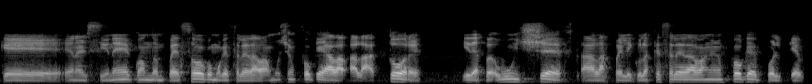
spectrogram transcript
que en el cine cuando empezó como que se le daba mucho enfoque a, a los actores y después hubo un shift a las películas que se le daban enfoque porque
